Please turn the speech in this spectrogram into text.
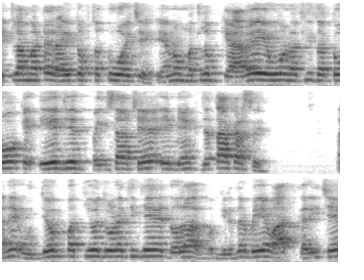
એટલા માટે રાઇટ ઓફ થતું હોય છે. એનો મતલબ ક્યારેય એવો નથી થતો કે એ જે પૈસા છે એ બેંક જતા કરશે. અને ઉદ્યોગપતિઓ જોડેથી જે ડોલા ગિરધરભાઈએ વાત કરી છે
